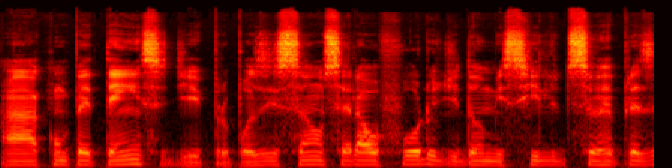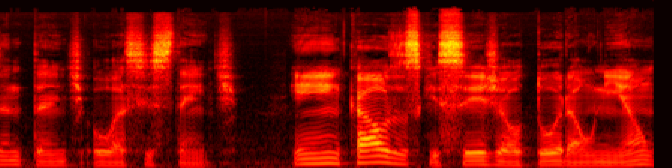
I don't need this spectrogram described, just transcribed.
a competência de proposição será o foro de domicílio de seu representante ou assistente. Em causas que seja autor a União,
